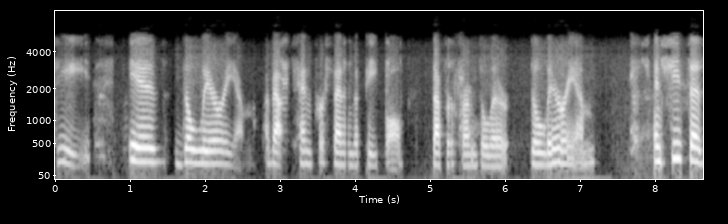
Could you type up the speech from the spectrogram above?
D is delirium. About 10% of the people suffer from delir- delirium. And she says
